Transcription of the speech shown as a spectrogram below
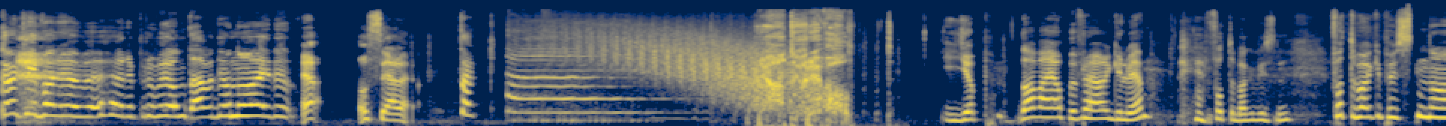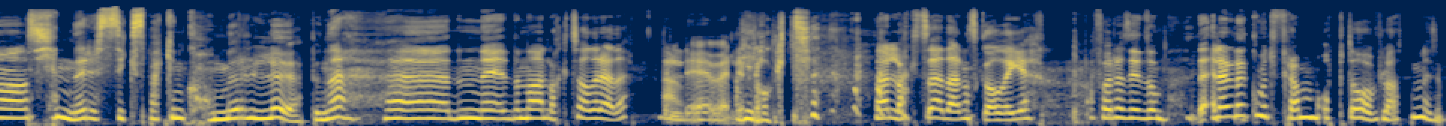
Kan ikke jeg bare høre Proviant Audio nå? Ja, og se det. Takk. Radio Jopp. Da var jeg oppe fra gulvet igjen. Fått tilbake pusten. Fått tilbake pusten og kjenner sixpacken kommer løpende. Eh, Den, den har lagt seg allerede. Veldig, veldig flott. Lagt. Den har lagt seg der den skal ligge. For å si det sånn. Det- Eller den har kommet fram opp til overflaten. Liksom.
